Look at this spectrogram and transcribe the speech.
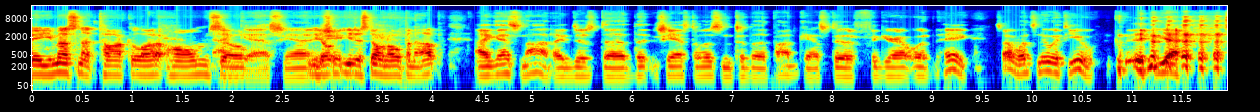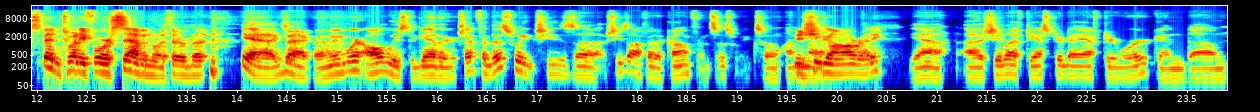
you must not talk a lot at home, so I guess, yeah. you don't. she- you just don't open up. I guess not. I just uh, th- she has to listen to the podcast to figure out what. Hey, so what's new with you? yeah, spend twenty four seven with her, but yeah, exactly. I mean, we're always together, except for this week. She's uh, she's off at a conference this week, so I'm, is she uh, gone already? Yeah, uh, she left yesterday after work, and um,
